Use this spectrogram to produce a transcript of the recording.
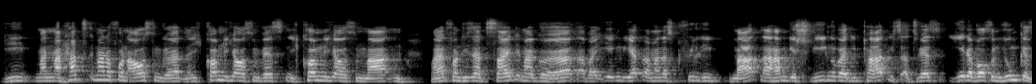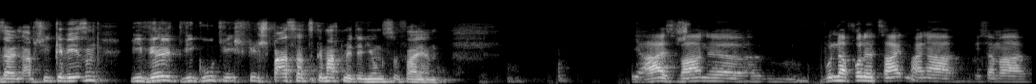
die, man, man hat es immer noch von außen gehört. Ne? Ich komme nicht aus dem Westen, ich komme nicht aus dem Marten. Man hat von dieser Zeit immer gehört, aber irgendwie hat man das Gefühl, die Martner haben geschwiegen über die Partys, als wäre es jede Woche ein Junggesellenabschied gewesen. Wie wild, wie gut, wie viel Spaß hat es gemacht, mit den Jungs zu feiern. Ja, es war eine wundervolle Zeit meiner, ich sag mal,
